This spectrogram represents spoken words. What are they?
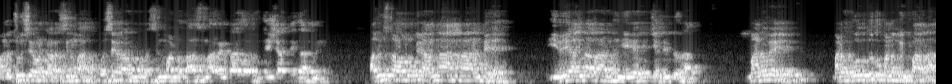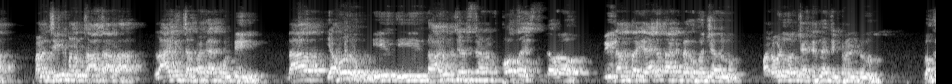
మనం చూసే ఉంటాం ఆ సినిమా వసే రావు ఒక సినిమాలో దాసు నారాయణరావు గారు విజయశాంతి గారిని అరుస్తా ఉంటే అన్న అన్న అంటే ఏ అన్న రాదు ఏ చెల్లెలు రాదు. మనమే మన గొంతుకు మనం విప్పాలా? మన చెయ్యి మనం చాచాలా? లాగి చెప్పగా కొట్టి దా ఎవరు? ఈ ఈ దాడులు చేసడానికి ప్రోత్సహిస్తుంది ఎవరో? వీళ్ళంతా ఏకతాటి మీదకి వచ్చారు. మనోడు చైతన్య చెప్పినట్టు ఒక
